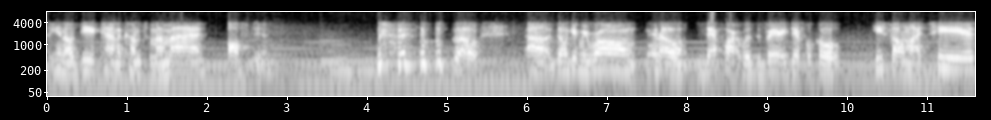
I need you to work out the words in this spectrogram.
you know, did kind of come to my mind often. so uh, don't get me wrong, you know, that part was very difficult. He saw my tears,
